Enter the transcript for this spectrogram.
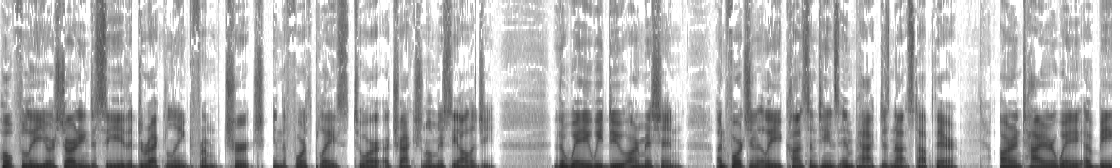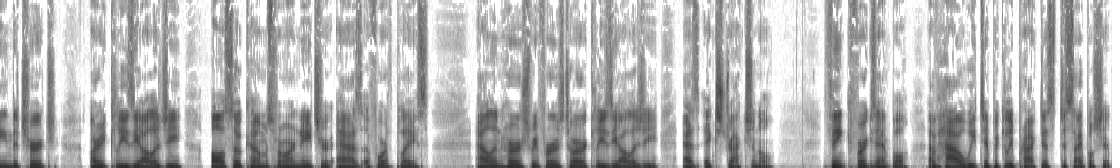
Hopefully, you're starting to see the direct link from church in the fourth place to our attractional missiology. The way we do our mission Unfortunately, Constantine's impact does not stop there. Our entire way of being the church, our ecclesiology, also comes from our nature as a fourth place. Alan Hirsch refers to our ecclesiology as extractional. Think, for example, of how we typically practice discipleship.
